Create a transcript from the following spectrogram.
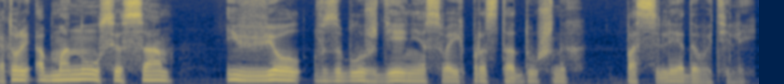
который обманулся сам и ввел в заблуждение своих простодушных последователей.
